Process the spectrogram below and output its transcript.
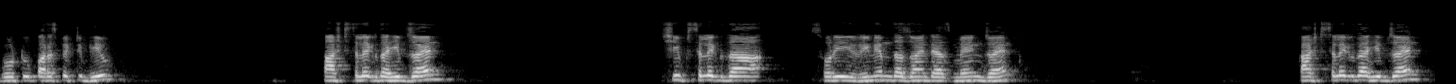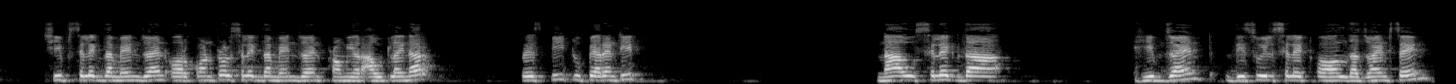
Go to perspective view. First select the hip joint shift select the sorry rename the joint as main joint. First select the hip joint shift select the main joint or control select the main joint from your outliner. Press p to parent it. Now select the hip joint. This will select all the joint chain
